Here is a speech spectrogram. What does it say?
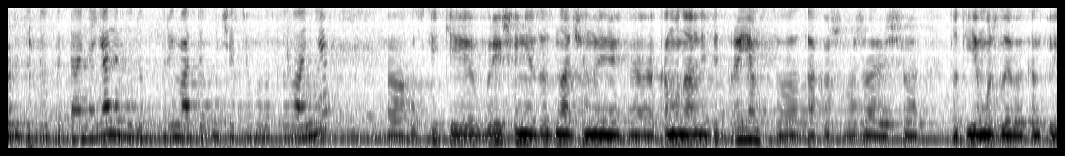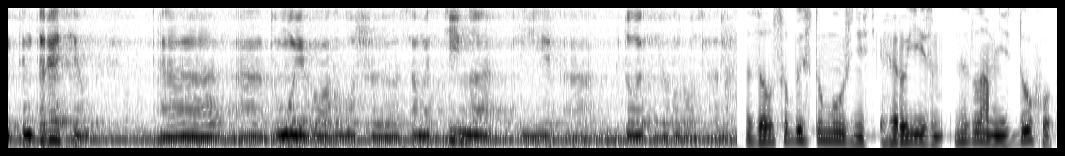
розгляду цього питання. Я не буду приймати участь у голосуванні. Оскільки в рішенні зазначені е, комунальні підприємства, також вважаю, що тут є можливий конфлікт інтересів, е, е, тому його оголошую самостійно і до його розгляду. За особисту мужність, героїзм, незламність духу,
